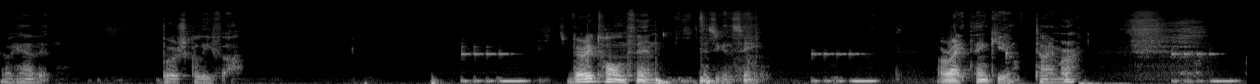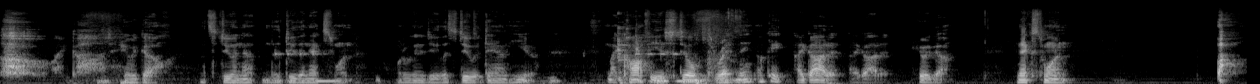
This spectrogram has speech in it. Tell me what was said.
There we have it. Burj Khalifa. It's very tall and thin, as you can see. All right, thank you, timer. Oh my God, here we go. Let's do another, do the next one. What are we going to do? Let's do it down here. My coffee is still threatening. Okay, I got it. I got it. Here we go. Next one. Oh.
